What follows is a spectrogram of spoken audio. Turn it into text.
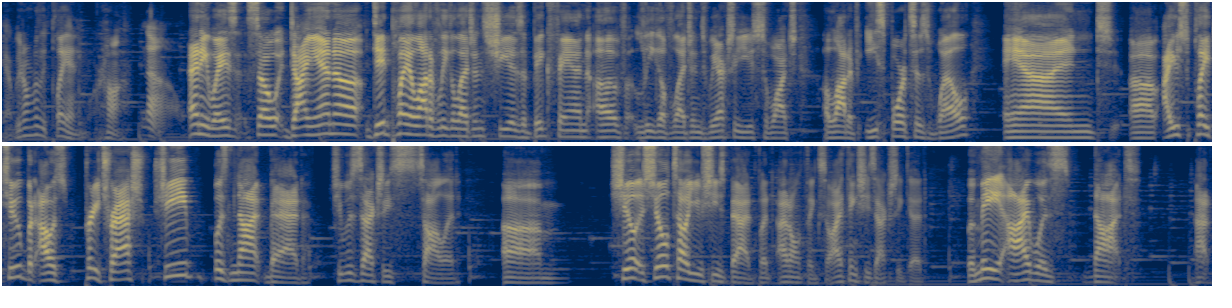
yeah, we don't really play anymore, huh? No. Anyways, so Diana did play a lot of League of Legends. She is a big fan of League of Legends. We actually used to watch a lot of esports as well. And uh, I used to play too, but I was pretty trash. She was not bad. She was actually solid. Um, she'll she'll tell you she's bad, but I don't think so. I think she's actually good. But me, I was not at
